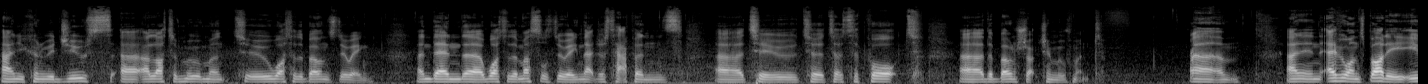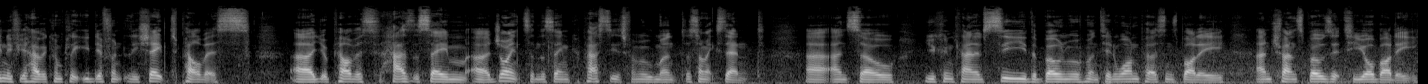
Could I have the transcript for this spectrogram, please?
and you can reduce uh, a lot of movement to what are the bones doing and then the, what are the muscles doing? That just happens uh, to, to, to support uh, the bone structure movement. Um, and in everyone's body, even if you have a completely differently shaped pelvis, uh, your pelvis has the same uh, joints and the same capacities for movement to some extent. Uh, and so you can kind of see the bone movement in one person's body and transpose it to your body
